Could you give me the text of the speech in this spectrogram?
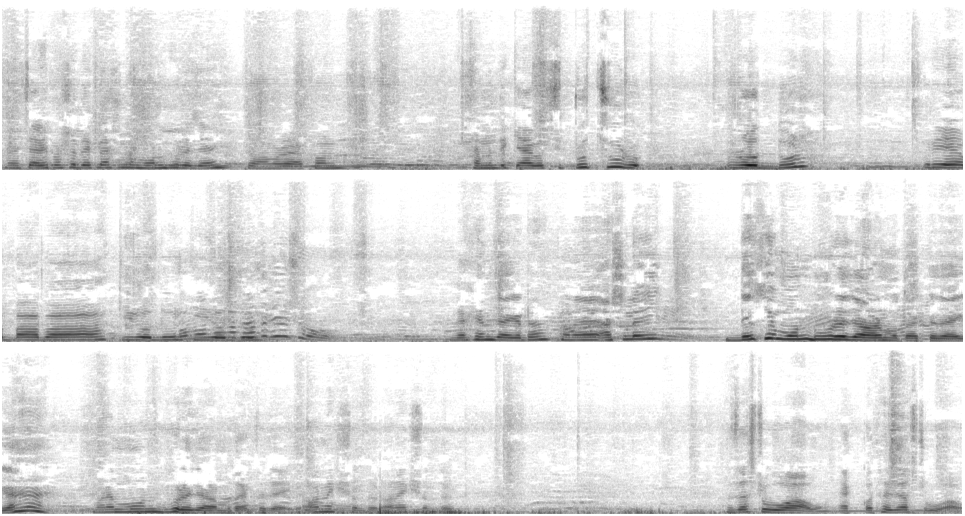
মানে চারিপাশে দেখলে আসলে মন ভরে যায়। তো আমরা এখন সামনের দিকে আগাচ্ছি প্রচুর রোদ্দুর। ওরে বাবা, কি রোদ্দুর কি রোদ্দুর। দেখেন জায়গাটা। মানে আসলেই দেখে মন ভরে যাওয়ার মতো একটা জায়গা হ্যাঁ? মানে মন ভরে যাওয়ার মতো একটা জায়গা। অনেক সুন্দর অনেক সুন্দর। জাস্ট ওয়াও এক কথায় জাস্ট ওয়াও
